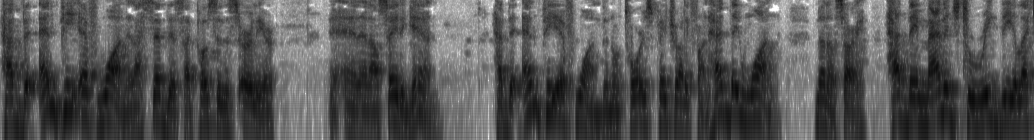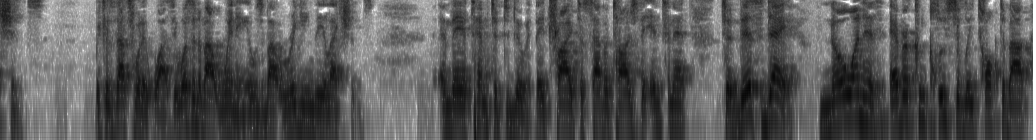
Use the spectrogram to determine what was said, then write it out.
Had the NPF won, and I said this, I posted this earlier, and, and I'll say it again. Had the NPF won, the Notorious Patriotic Front, had they won, no, no, sorry, had they managed to rig the elections, because that's what it was. It wasn't about winning, it was about rigging the elections. And they attempted to do it. They tried to sabotage the internet. To this day, no one has ever conclusively talked about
